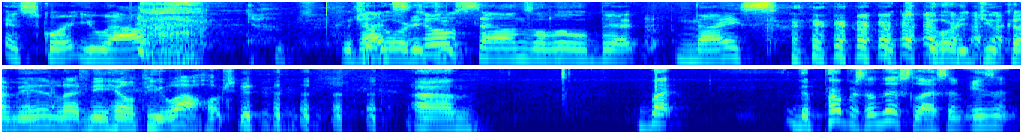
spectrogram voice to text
Escort you out. Which that door did still you sounds a little bit nice. which door did you come in? Let me help you out. Um, but the purpose of this lesson isn't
